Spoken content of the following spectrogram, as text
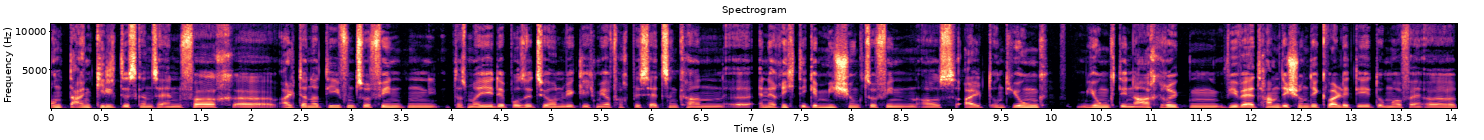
Und dann gilt es ganz einfach, äh, Alternativen zu finden, dass man jede Position wirklich mehrfach besetzen kann, äh, eine richtige Mischung zu finden aus alt und jung. Jung, die nachrücken, wie weit haben die schon die Qualität, um auf äh,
